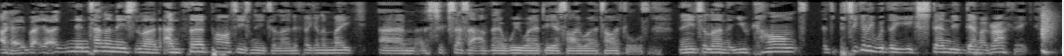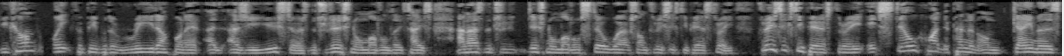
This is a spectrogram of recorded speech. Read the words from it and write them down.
Okay, but uh, Nintendo needs to learn, and third parties need to learn if they're going to make um, a success out of their WiiWare, DSiWare titles. They need to learn that you can't, particularly with the extended demographic, you can't wait for people to read up on it as, as you used to, as the traditional model dictates, and as the traditional model still works on 360 PS3. 360 PS3, it's still quite dependent on gamers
